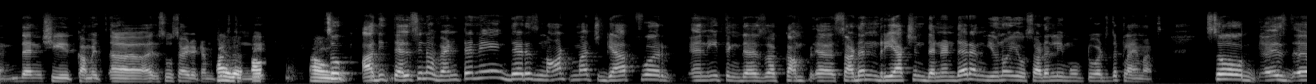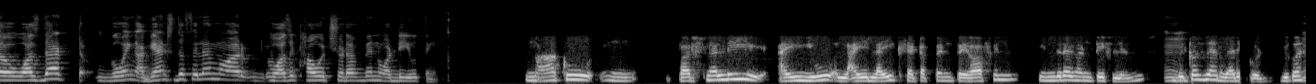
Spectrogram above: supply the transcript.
and then she commits uh, suicide attempt oh, అదే, చేస్తుంది అవును. సో అది తెలిసిన వెంటనే దేర్ ఇస్ నాట్ మచ్ గ్యాప్ ఫర్ ఎనీథింగ్ దర్ ఇస్ సడన్ రియాక్షన్ దెన్ అండ్ దేర్ అండ్ యు నో యూ సడన్లీ మూవ్ టువర్డ్స్ ద క్లైమాక్స్ సో వాస్ దట్ గోయింగ్ అగేన్స్ట్ ద ఫిలిం ఆర్ వాజ్ ఇట్ హౌ ఇట్ షుడ్ హావ్ బిన్ వాట్ డూ యూ థింక్ నాకు పర్సనల్లీ ఐ యూ ఐ లైక్ సెటప్ అండ్ పే ఆఫ్ ఇన్ ఇందిరాగంటి ఫిల్మ్స్ Mm. బికాస్ దే ఆర్ వెరీ గుడ్ బికాస్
